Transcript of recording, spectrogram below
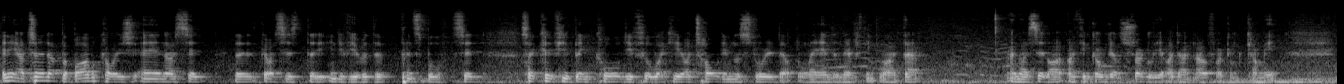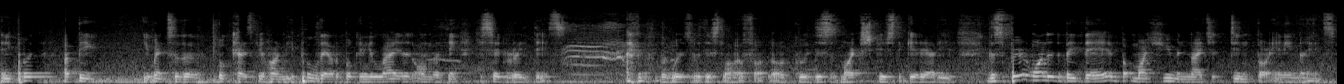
Anyway, I turned up the Bible college and I said, the guy says, the interviewer, the principal said, So Keith, you've been called, you feel like here. I told him the story about the land and everything like that. And I said, I, I think I'm going to struggle here. I don't know if I can come in. And he put a big he went to the bookcase behind me, he pulled out a book and he laid it on the thing. He said, Read this. the words were this long. I thought, oh, good, this is my excuse to get out of here. The Spirit wanted to be there, but my human nature didn't by any means.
